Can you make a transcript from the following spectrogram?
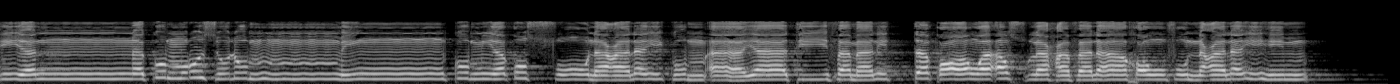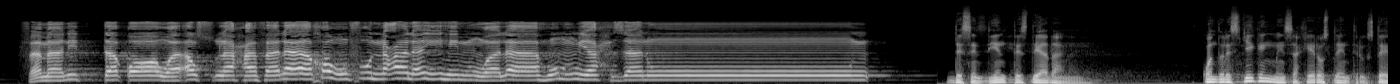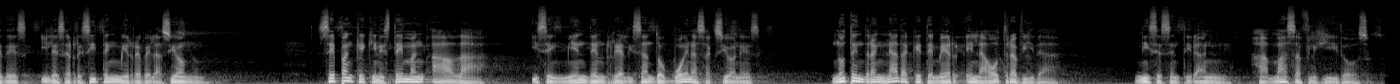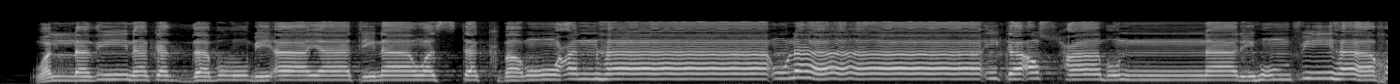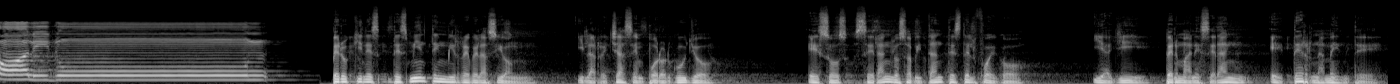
يأتينكم رسل منكم يقصون عليكم آياتي فمن اتقى وأصلح فلا خوف عليهم فمن اتقى واصلح فلا خوف عليهم ولا هم يحزنون descendientes de Adán cuando les lleguen mensajeros de entre ustedes y les reciten mi revelación sepan que quienes teman a Allah y se enmienden realizando buenas acciones no tendrán nada que temer en la otra vida ni se sentirán jamás afligidos والذين كذبوا باياتنا واستكبروا عنها اولئك اصحاب النار هم فيها خالدون Pero quienes desmienten mi revelación y la rechacen por orgullo esos serán los habitantes del fuego y allí permanecerán eternamente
